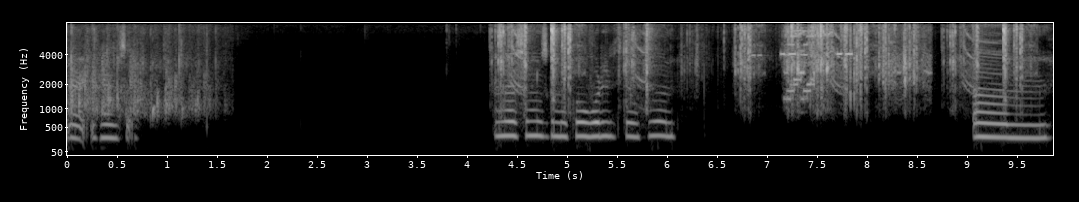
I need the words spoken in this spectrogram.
Alright, here's it. No, someone's gonna go. What if they win? Um.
